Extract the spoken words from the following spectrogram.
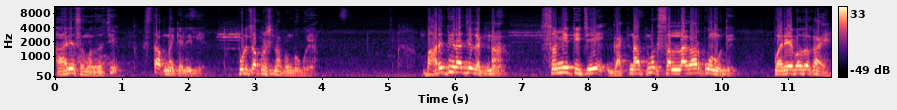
आर्य समाजाची स्थापना केलेली आहे. पुढचा प्रश्न आपण बघूया. भारतीय राज्यघटना समितीचे घटनात्मक सल्लागार कोण होते? पर्याय बघा काय?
